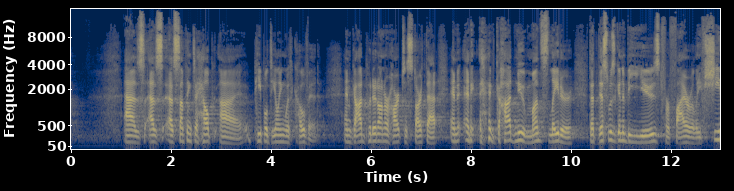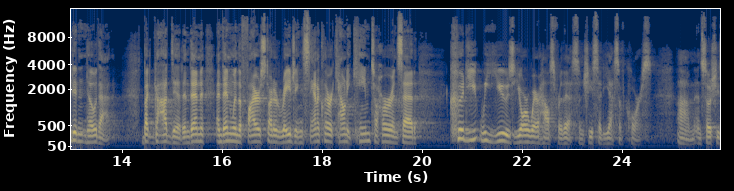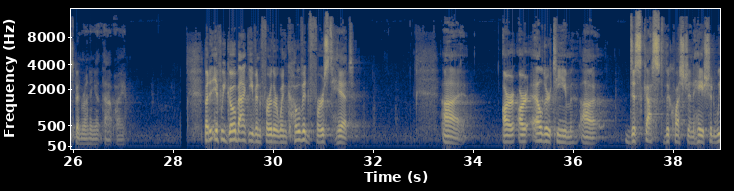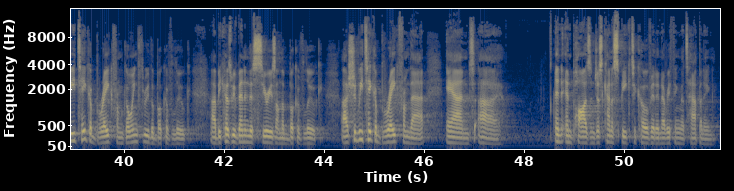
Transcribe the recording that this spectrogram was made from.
as, as, as something to help uh, people dealing with COVID. And God put it on her heart to start that. And, and, and God knew months later that this was going to be used for fire relief. She didn't know that but God did. And then, and then when the fires started raging, Santa Clara County came to her and said, could you, we use your warehouse for this? And she said, Yes, of course. Um, and so she's been running it that way. But if we go back even further, when COVID first hit, uh, our, our elder team uh, discussed the question hey, should we take a break from going through the book of Luke? Uh, because we've been in this series on the book of Luke. Uh, should we take a break from that and uh, and, and pause and just kind of speak to COVID and everything that's happening.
